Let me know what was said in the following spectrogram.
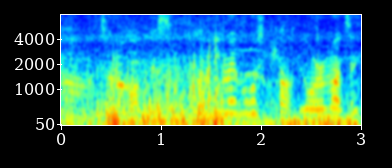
아, 들어가 보겠습니다. 이거 해보고 싶다. 이거 얼마지?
